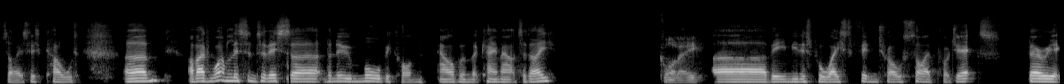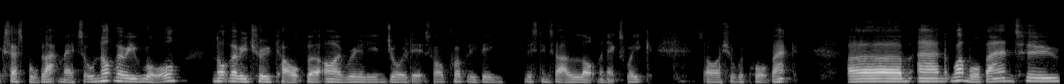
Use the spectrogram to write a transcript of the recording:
sorry, it's this cold. Um, I've had one listen to this uh, the new Morbikon album that came out today. Quality. uh, the Municipal Waste Finntroll side projects. Very accessible black metal, not very raw, not very true cult, but I really enjoyed it. So I'll probably be listening to that a lot the next week, so I shall report back. Um, and one more band who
